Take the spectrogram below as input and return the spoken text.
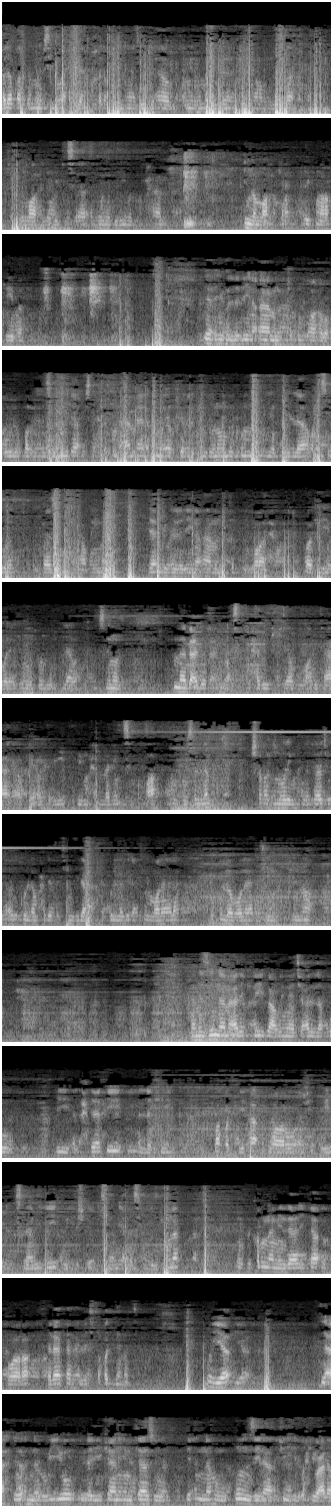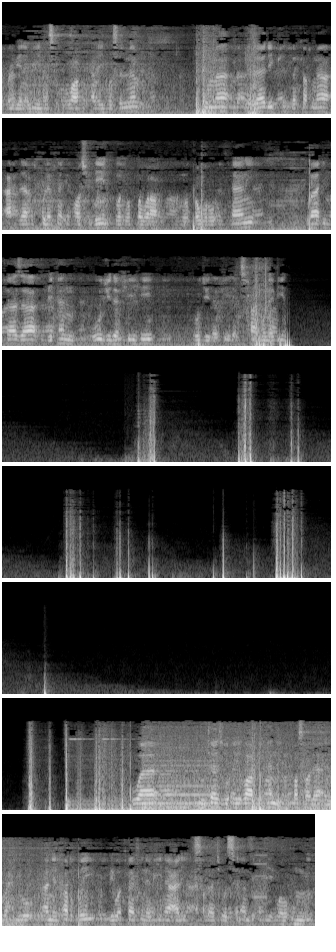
خلقك من نفس واحدة وخلق منها زوجها وبث منهما رجالا كثيرا ونساء اتقوا الله الذي تساءلون به والأرحام. إن الله كان عليكم رقيبا. يا أيها الذين آمنوا اتقوا الله وقولوا قولا سديدا. يصلح لكم أعمالكم ويغفر لكم ذنوبكم. ومن يطع الله ورسوله فاز فوزا عظيما. يا أيها الذين آمنوا اتقوا الله حق تقاته ولا تموتن إلا وأنتم مسلمون. أما بعد فإن أصدق الحديث كتاب الله تعالى وخير الهدي هدي محمد صلى الله عليه وسلم وشر الأمور محدثاتها وكل محدثة بدعة وكل بدعة ضلالة وكل ضلالة في النار. فما زلنا مع ذكر بعض ما يتعلق بالأحداث التي مرت بها أطوار الفقه الإسلامي أو التشريع الإسلامي على سبيل الجملة وذكرنا من ذلك الأطوار الثلاثة التي تقدمت. وهي العهد النبوي الذي كان يمتاز بأنه أنزل فيه الوحي على قلب نبينا صلى الله عليه وسلم. ثم بعد ذلك ذكرنا عهد الخلفاء الراشدين وهو الطور وهو الطور الثاني. وامتاز بأن وجد فيه وجد فيه أصحاب نبينا وامتاز أيضا انفصل الوحي عن الأرض بوفاة نبينا عليه الصلاة والسلام بأبيه وأمه.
